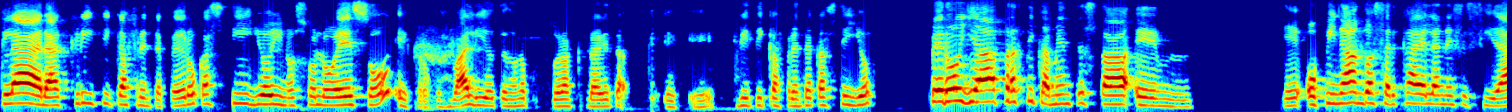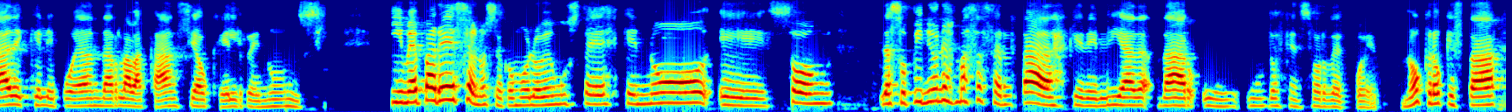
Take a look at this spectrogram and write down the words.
clara, crítica frente a Pedro Castillo, y no solo eso, eh, creo que es válido tener una postura crítica frente a Castillo, pero ya prácticamente está em, eh, opinando acerca de la necesidad de que le puedan dar la vacancia o que él renuncie. Y me parece, no sé cómo lo ven ustedes, que no eh, son las opiniones más acertadas que debería dar un, defensor del pueblo, ¿no? Creo que está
